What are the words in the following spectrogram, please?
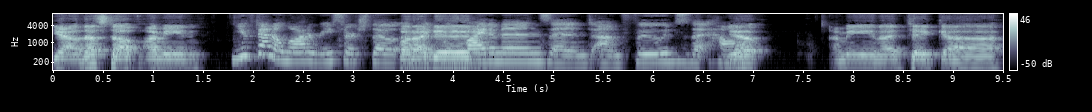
Yeah, that's tough. I mean, You've done a lot of research though, But of, I like, did- vitamins and um, foods that help. yep. I mean, I take uh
